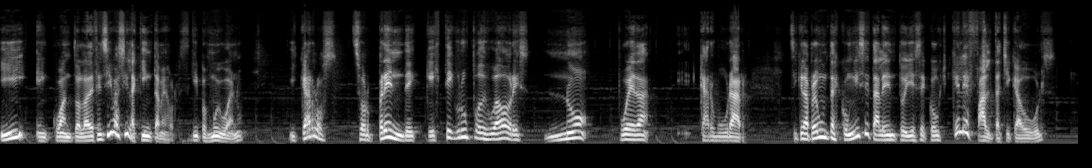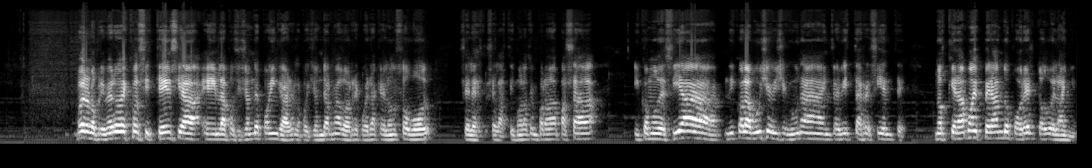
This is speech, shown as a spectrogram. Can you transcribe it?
y en cuanto a la defensiva, sí, la quinta mejor. Este equipo es muy bueno. Y Carlos, sorprende que este grupo de jugadores no pueda eh, carburar. Así que la pregunta es, con ese talento y ese coach, ¿qué le falta a Chicago Bulls? Bueno, lo primero es consistencia en la posición de point guard, la posición de armador. Recuerda que Alonso Ball se, se lastimó la temporada pasada. Y como decía Nicolás Vucevic en una entrevista reciente, nos quedamos esperando por él todo el año.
